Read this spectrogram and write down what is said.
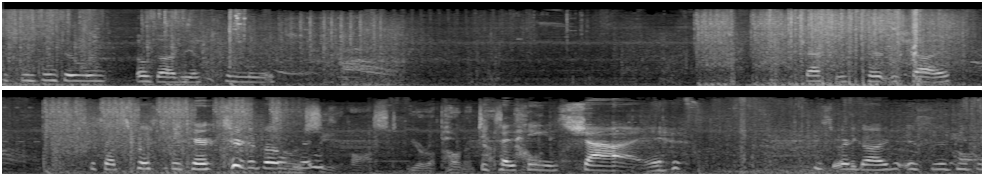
This isn't over. Oh God, we have 10 minutes. Is apparently shy. Is that supposed to be character development? Lost. Your opponent Because he's shy. I swear to God, if the people,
